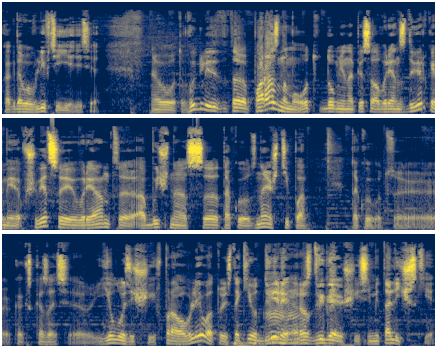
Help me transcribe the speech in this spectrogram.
когда вы в лифте едете. Вот. Выглядит это по-разному. Вот Дом мне написал вариант с дверками. В Швеции вариант э, обычно с такой вот, знаешь, типа такой вот, э, как сказать, елозящий вправо-влево, то есть такие вот двери раздвигающиеся, металлические,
